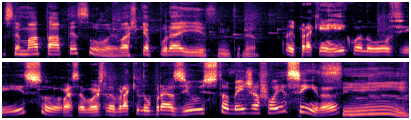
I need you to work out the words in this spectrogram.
Você matar a pessoa. Eu acho que é por aí, assim, entendeu? E pra quem ri quando ouve isso, mas é bom lembrar que no Brasil isso também já foi assim, né? Sim,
